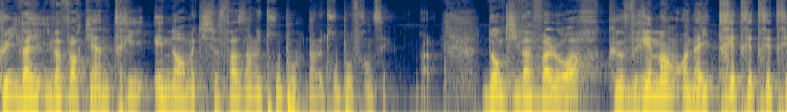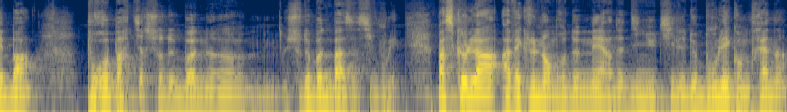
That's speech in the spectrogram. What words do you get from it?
qu'il va, il va falloir qu'il y ait un tri énorme qui se fasse dans le troupeau, dans le troupeau français. Voilà. Donc il va falloir que vraiment on aille très très très très bas pour repartir sur de bonnes euh, sur de bonnes bases si vous voulez. Parce que là avec le nombre de merdes, d'inutiles et de boulets qu'on traîne,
